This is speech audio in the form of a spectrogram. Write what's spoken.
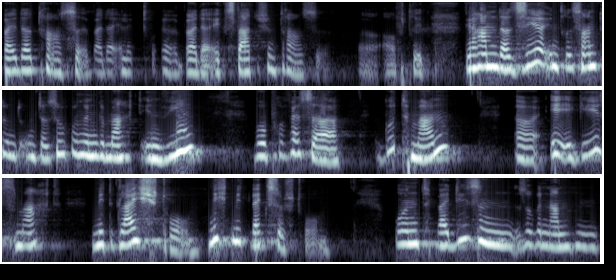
bei der Trance, bei der, Elektro äh, bei der ekstatischen Trance äh, auftritt. Wir haben da sehr interessante Untersuchungen gemacht in Wien, wo Professor Gutmann äh, EEGs macht mit Gleichstrom, nicht mit Wechselstrom. Und bei diesen sogenannten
